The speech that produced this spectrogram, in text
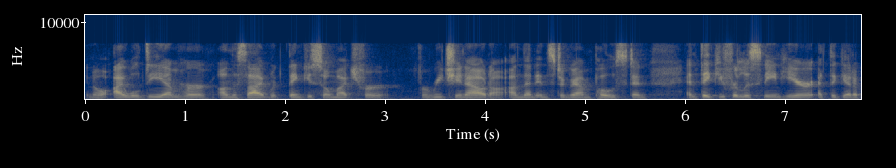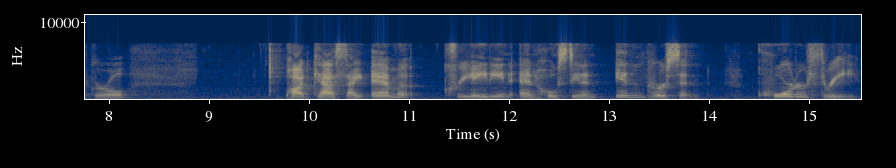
you know, I will DM her on the side, but thank you so much for for reaching out on, on that Instagram post and and thank you for listening here at the Get Up Girl podcast. I am creating and hosting an in-person quarter 3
